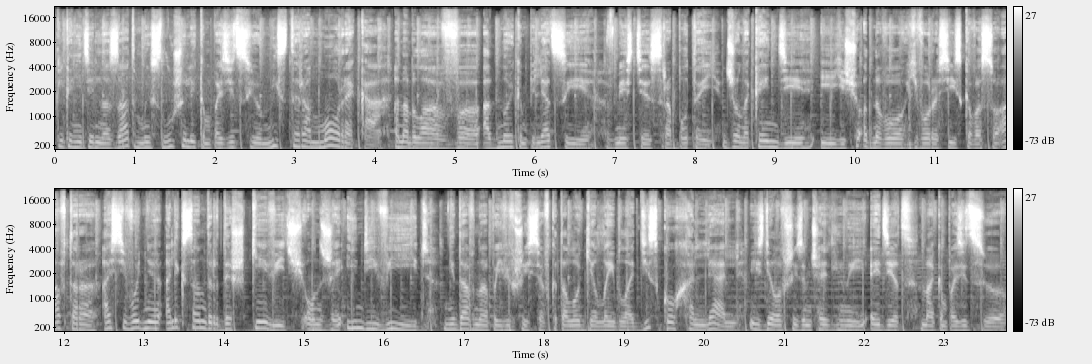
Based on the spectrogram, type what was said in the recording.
Несколько недель назад мы слушали композицию мистера Морека. Она была в одной компиляции вместе с работой Джона Кэнди и еще одного его российского соавтора. А сегодня Александр Дешкевич, он же Инди Вид, недавно появившийся в каталоге лейбла Disco Халяль и сделавший замечательный эдит на композицию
